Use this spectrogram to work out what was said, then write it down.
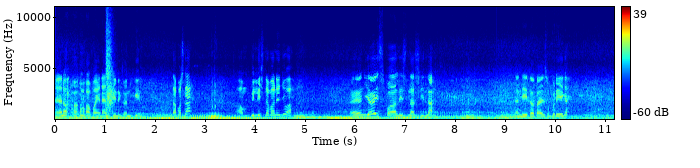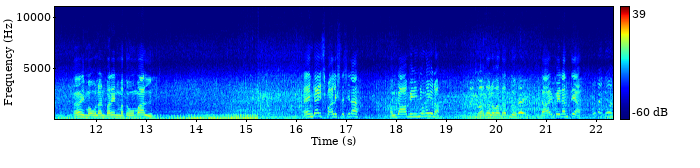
Ayan o, mga financing ng San Miguel. Tapos na? Ang bilis naman ninyo ah. Ayan guys, paalis na sila. Nandito tayo sa bodega. Ay, maulan pa rin, matumal. Ayan guys, paalis na sila. Ang dami ninyo ngayon ah. Mga dalawa, tatlo. Dami pinante ah. Oh my God!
